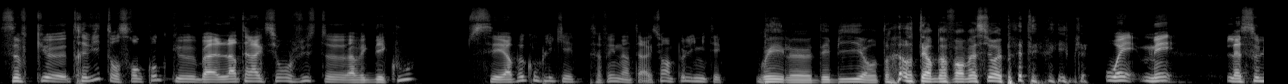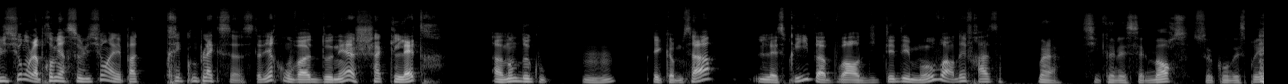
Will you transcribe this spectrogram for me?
Sauf que très vite, on se rend compte que bah, l'interaction juste euh, avec des coups, c'est un peu compliqué. Ça fait une interaction un peu limitée. oui, le débit en, termes d'information est pas terrible. Ouais, mais la solution, la première solution, elle n'est pas très complexe. C'est-à-dire qu'on va donner à chaque lettre un nombre de coups. Mhm. Et comme ça, l'esprit va pouvoir dicter des mots, voire des phrases. Voilà. S'ils connaissaient le morse, ce con d'esprit,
